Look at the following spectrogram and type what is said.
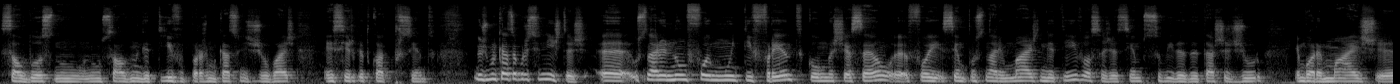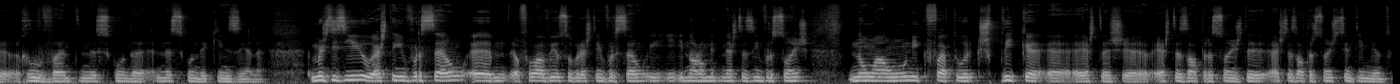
saldou-se num, num, saldo negativo para os mercados globais em cerca de 4%. Nos mercados operacionistas, uh, o cenário não foi muito diferente, com uma exceção, uh, foi sempre um cenário mais negativo, ou seja, sempre subida da taxa de juro, embora mais uh, relevante na segunda, na segunda quinzena. Mas dizia eu, esta inversão, eu falava eu sobre esta inversão, e, e, normalmente nestas inversões não há um único fator que explica estas, estas, alterações de, estas alterações de sentimento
